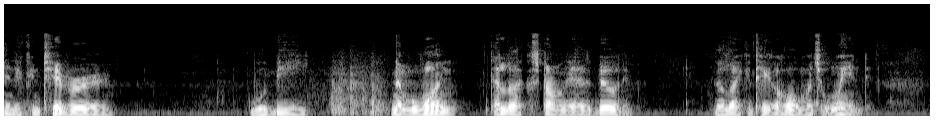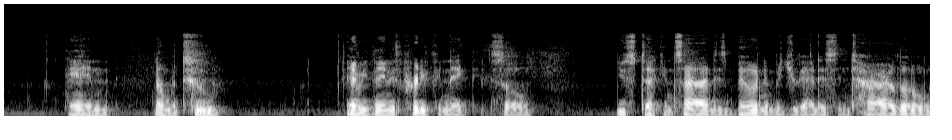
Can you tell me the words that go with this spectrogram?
in the contemporary would be number one, that look like a strong ass building. It look like it take a whole bunch of wind. And number two, everything is pretty connected. So you stuck inside this building, but you got this entire little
